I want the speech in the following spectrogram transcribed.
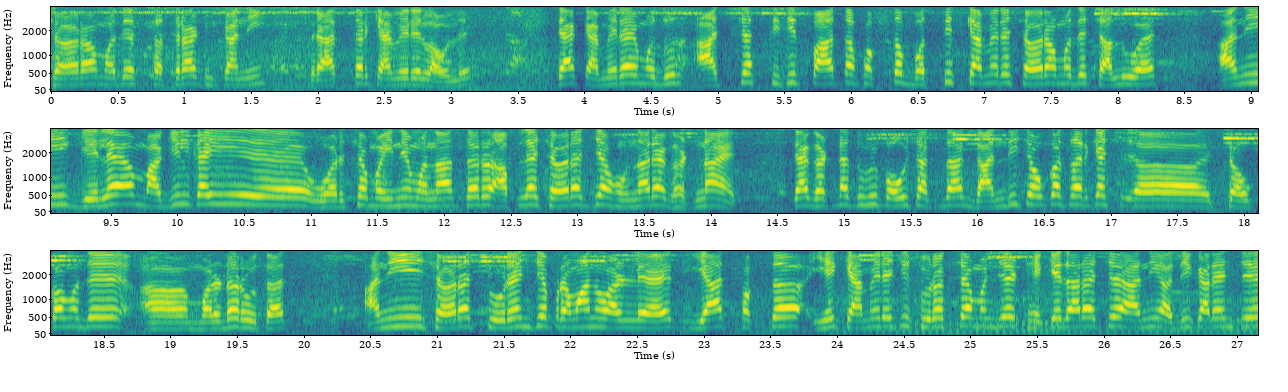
शहरामध्ये सतरा ठिकाणी त्र्याहत्तर कॅमेरे लावले. त्या कॅमेऱ्यामधून आजच्या स्थितीत पाहता फक्त बत्तीस कॅमेरे शहरामध्ये चालू आहेत. आणि गेल्या मागील काही वर्ष महिने म्हणा तर आपल्या शहरात ज्या होणाऱ्या घटना आहेत त्या घटना तुम्ही पाहू शकता. गांधी चौकासारख्या श- चौकामध्ये मर्डर होतात आणि शहरात चोऱ्यांचे प्रमाण वाढले आहेत. यात फक्त हे कॅमेऱ्याची सुरक्षा म्हणजे ठेकेदाराचे आणि अधिकाऱ्यांचे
